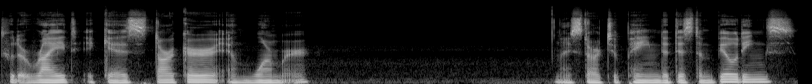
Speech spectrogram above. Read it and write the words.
to the right, it gets darker and warmer. And I start to paint the distant buildings.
